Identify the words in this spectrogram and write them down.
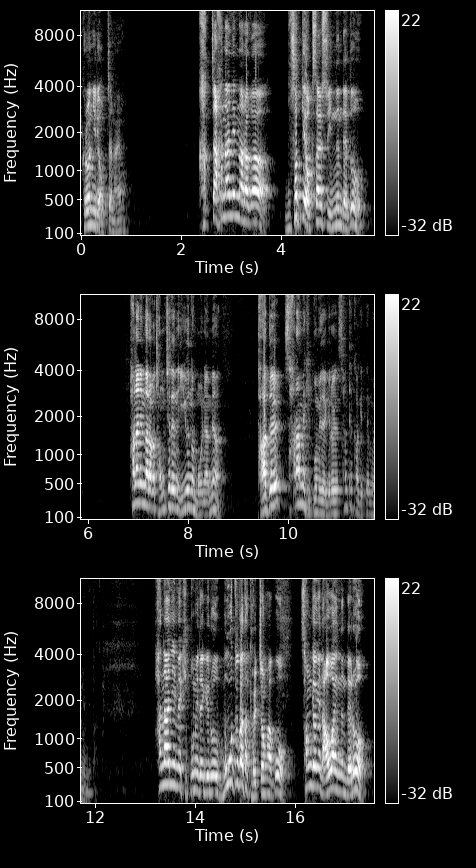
그런 일이 없잖아요. 각자 하나님 나라가 무섭게 역사할 수 있는데도 하나님 나라가 정체되는 이유는 뭐냐면 다들 사람의 기쁨이 되기를 선택하기 때문입니다. 하나님의 기쁨이 되기로 모두가 다 결정하고 성경에 나와 있는 대로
